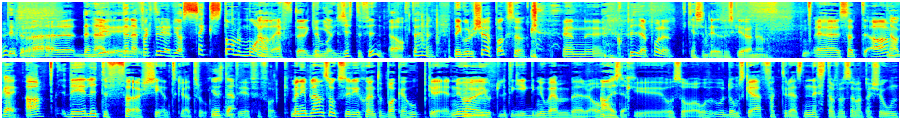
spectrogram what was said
var. Titta här. Den här, Det- den här fakturerade jag 16 månader Ja, efter Den var giget. jättefin. Ja. Titta här. Den går att köpa också. En eh, kopia på den. Det kanske är det du ska göra nu. Eh, så att, ja, Okej, ja. det är lite för sent skulle jag tro. Just det. Det är för folk. Men ibland så också är det skönt att baka ihop grejer. Nu har jag gjort lite gig i november och, Mm. Ja, just eh, och så. Och, och de ska faktureras nästan från samma person.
